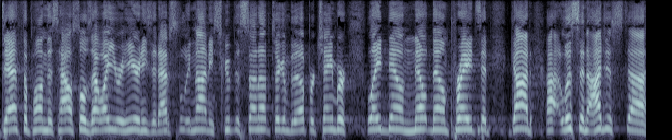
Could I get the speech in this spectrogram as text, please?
death upon this household? Is that why you were here? And he said, Absolutely not. And he scooped the son up, took him to the upper chamber, laid down, knelt down, prayed, said, God, uh, listen, I just, uh,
